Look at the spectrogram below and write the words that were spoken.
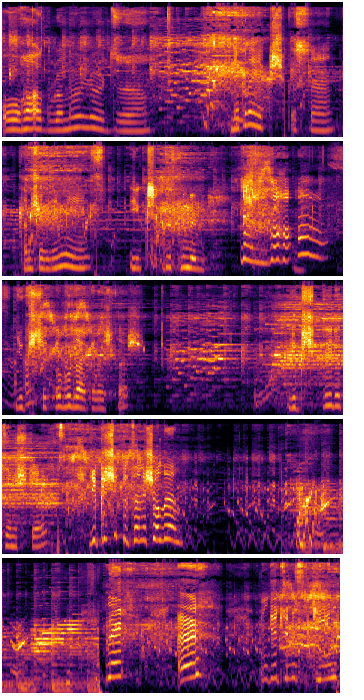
Oha Grom öldürdü. Ne kadar yakışıklısın. Tanışabilir miyiz? Yakışıklısın dedi. Yakışıklı burada arkadaşlar. Yakışıklıyla tanışacağız. Yakışıklı tanışalım. Yakışıklı. Eh, Götünü sikeyim.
